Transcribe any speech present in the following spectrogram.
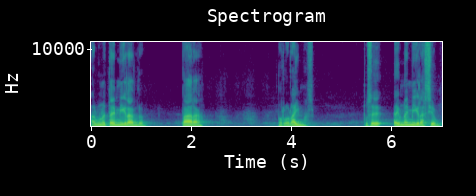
Algunos están emigrando para Roraimas. Entonces hay una inmigración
